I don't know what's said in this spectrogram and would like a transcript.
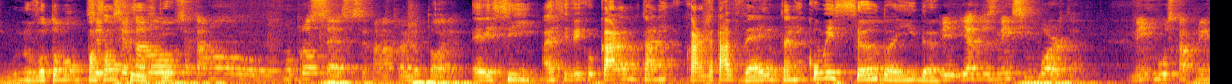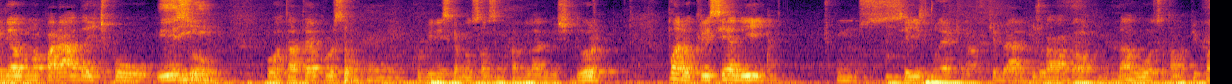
não vou tomar, passar você, um tá susto. Tá no, você tá no, no, processo, você tá na trajetória. É, sim. Aí você vê que o cara não tá nem. O cara já tá velho, não tá nem começando ainda. E, e às vezes nem se importa. Nem busca aprender alguma parada e tipo, isso. Sim. Pô, tá até conversando com, com o Vinícius, que é meu sócio Favelado Investidor. Mano, eu cresci ali, tipo, uns seis moleques lá na quebrada que jogavam bola comigo na rua, soltava pipa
